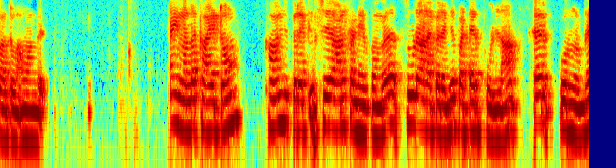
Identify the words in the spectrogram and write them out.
பார்க்கலாம் வாங்க. நல்லா காயட்டும். காஞ்ச பிறகு ஆன் பண்ணிருக்கோங்க. சூடான பிறகு பட்டர் போடலாம். பட்டர் போடுறோங்க.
